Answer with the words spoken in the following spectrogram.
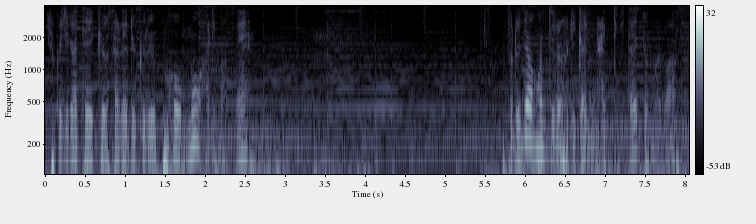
食事が提供されるグループホームもありますね。それでは本日の振り返りに入っていきたいと思います。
